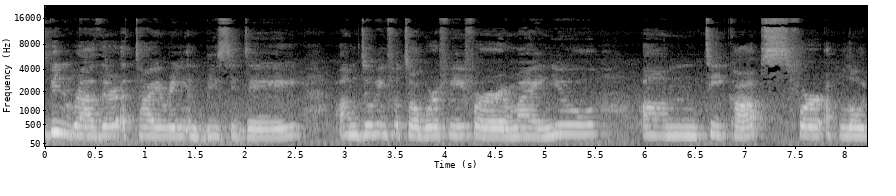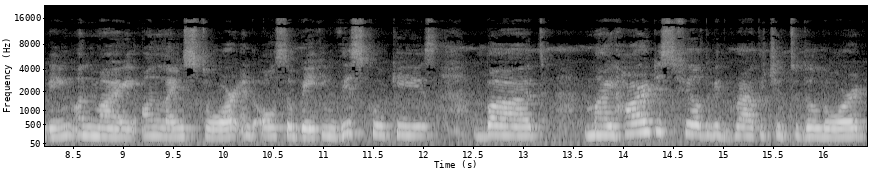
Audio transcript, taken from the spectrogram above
Been rather a tiring and busy day. I'm doing photography for my new um, teacups for uploading on my online store and also baking these cookies. But my heart is filled with gratitude to the Lord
